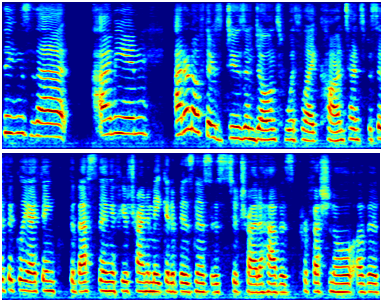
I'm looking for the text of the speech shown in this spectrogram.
things that I mean, I don't know if there's do's and don'ts with like content specifically. I think the best thing if you're trying to make it a business is to try to have as professional of a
